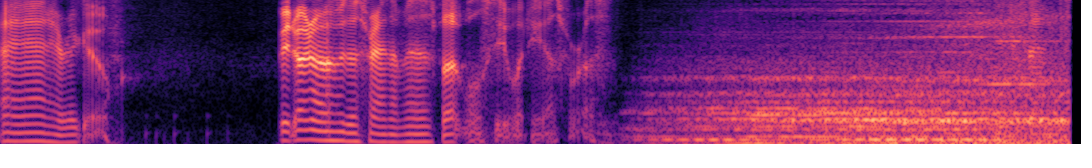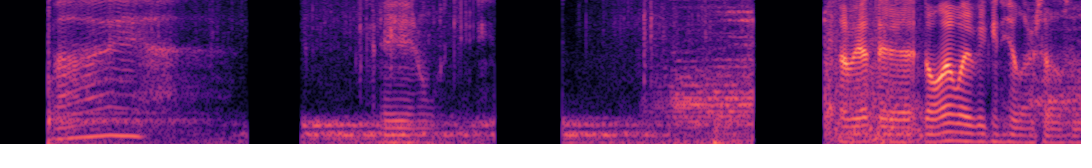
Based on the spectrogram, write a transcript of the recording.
And here we go. We don't know who this random is, but we'll see what he has for us. So we have to. The only way we can heal ourselves is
